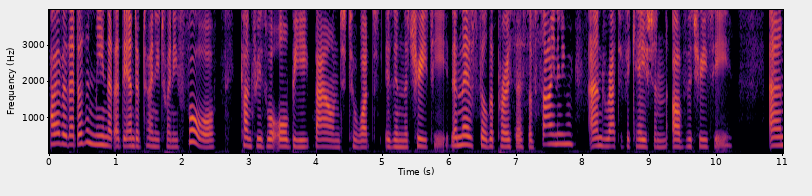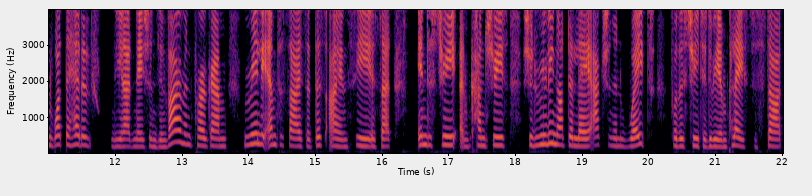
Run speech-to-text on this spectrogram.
However, that doesn't mean that at the end of 2024, countries will all be bound to what is in the treaty. Then there's still the process of signing and ratification of the treaty. And what the head of the United Nations Environment Programme really emphasized that this INC is that industry and countries should really not delay action and wait for this treaty to be in place to start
